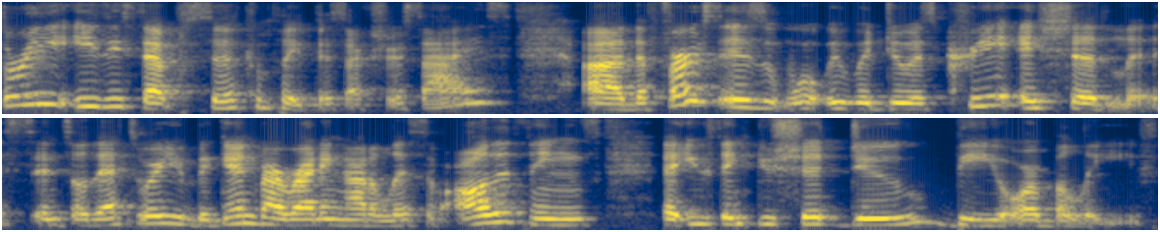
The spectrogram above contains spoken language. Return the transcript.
three easy steps to complete this exercise. Uh, the first is what we would do is create a should list. And so that's where you begin by writing out a list of all the things that you think you should do, be, or believe.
